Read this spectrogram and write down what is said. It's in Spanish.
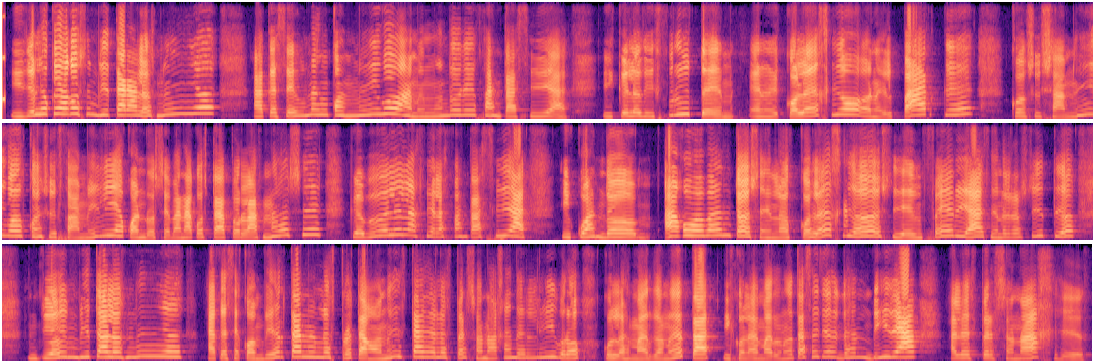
Y yo lo que hago es invitar a los niños a que se unan conmigo a mi mundo de fantasías y que lo disfruten en el colegio, en el parque, con sus amigos, con su familia, cuando se van a acostar por las noches, que vuelen hacia las fantasías. Y cuando hago eventos en los colegios y en ferias y en otros sitios, yo invito a los niños que se conviertan en los protagonistas de los personajes del libro con las marionetas y con las marionetas ellos dan vida a los personajes.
